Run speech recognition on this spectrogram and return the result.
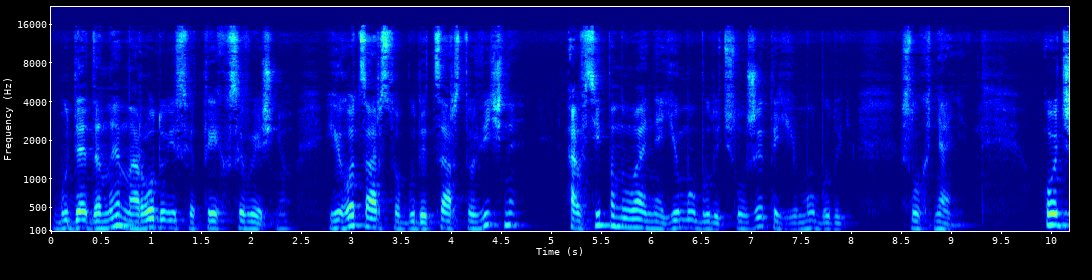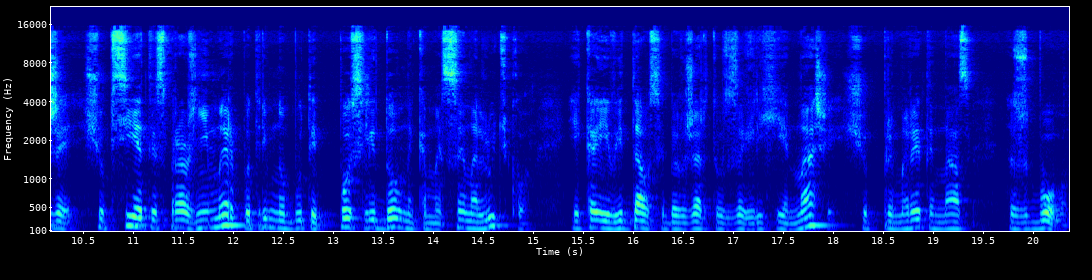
буде дане народові святих Всевишнього. Його царство буде царство вічне, а всі панування йому будуть служити, йому будуть слухняні. Отже, щоб сіяти справжній мир, потрібно бути послідовниками Сина Людського, який віддав себе в жертву за гріхи наші, щоб примирити нас з Богом.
